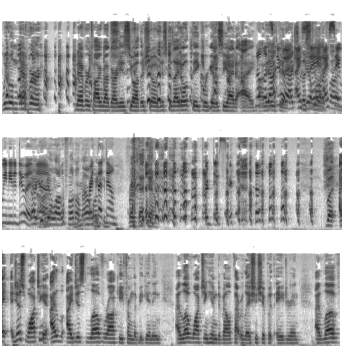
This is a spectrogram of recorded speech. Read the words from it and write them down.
We will never, never talk about Guardians two on the show just because I don't think we're going to see eye to eye. No, on let's anything. do it. I say. I say we need to do it. That yeah. could be a lot of fun on that Write one. that down, Write that down. producer. But I just watching it, I I just love Rocky from the beginning. I love watching him develop that relationship with Adrian. I love.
